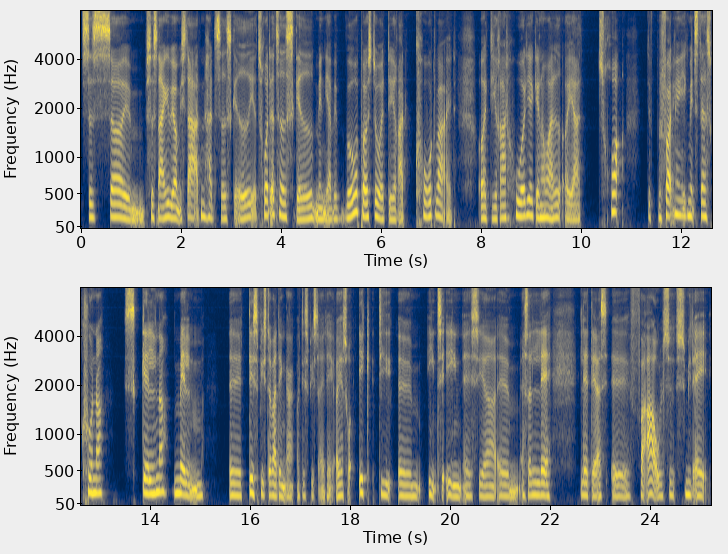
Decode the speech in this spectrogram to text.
så, så, øh, så snakkede vi om i starten, har det taget skade. Jeg tror, det har taget skade, men jeg vil våge at påstå, at det er ret kortvarigt, og at de er ret hurtigt genoprettet, og jeg tror, at befolkningen, ikke mindst deres kunder, skældner mellem øh, det spis, der var dengang, og det spis, der er i dag. Og jeg tror ikke, de øh, en til en øh, siger, øh, altså lad, lad deres øh, forarvelse smitte af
